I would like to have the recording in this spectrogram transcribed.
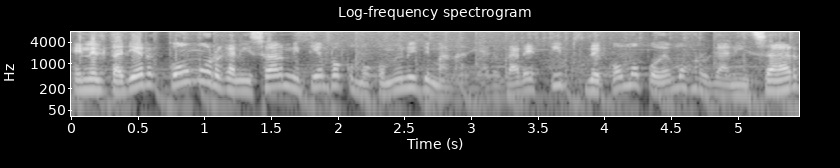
en el taller cómo organizar mi tiempo como community manager. Daré tips de cómo podemos organizar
